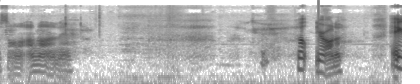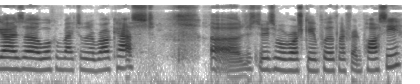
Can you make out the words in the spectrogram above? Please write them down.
That's not, I'm not in there. Okay. Oh, you're on it. Hey guys, uh, welcome back to another broadcast. Uh, just doing some Overwatch gameplay with my friend Posse.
